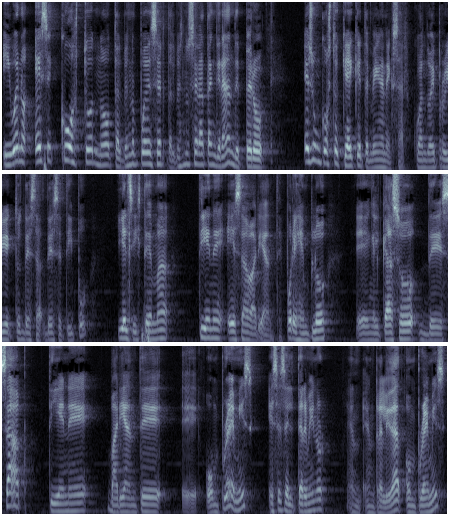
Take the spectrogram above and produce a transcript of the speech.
Y bueno, ese costo no, tal vez no puede ser, tal vez no será tan grande, pero es un costo que hay que también anexar cuando hay proyectos de, de ese tipo y el sistema tiene esa variante. Por ejemplo, en el caso de SAP, tiene variante eh, on-premise, ese es el término en, en realidad on-premise,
